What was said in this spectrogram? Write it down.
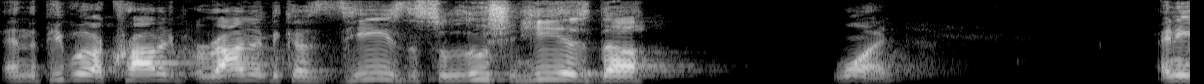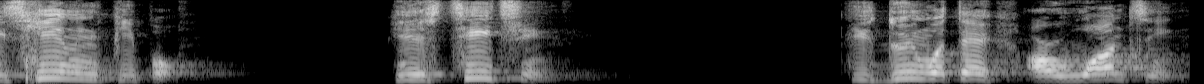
and the people are crowded around him because he's the solution. He is the one. And he's healing people. He is teaching. He's doing what they are wanting.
